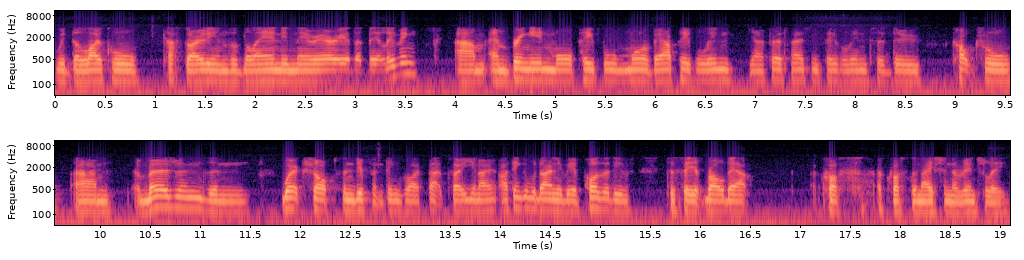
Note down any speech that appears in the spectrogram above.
with the local custodians of the land in their area that they're living, um, and bring in more people, more of our people in, you know, First Nations people in to do cultural um, immersions and workshops and different things like that. So, you know, I think it would only be a positive to see it rolled out across across the nation eventually.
